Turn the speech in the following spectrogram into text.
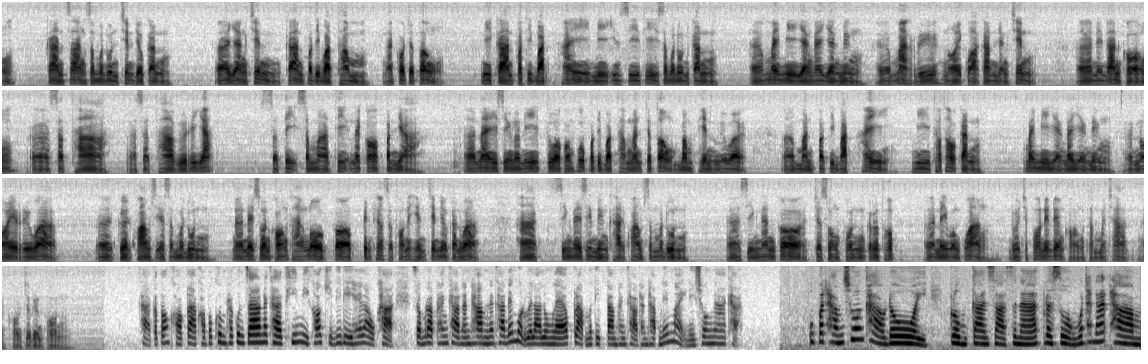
การสร้างสมดุลเช่นเดียวกัน อย่างเช่นการปฏิบัติธรรมนะก็จะต้องมีการปฏิบัติให้มีอินทรีย์ที่สมดุลกัน ไม่มีอย่างใดอย่างหนึ่งมากหรือน้อยกว่ากันอย่างเช่น ในด้านของศรัทธาศรัทธาวิริยะ สติสมาธิและก็ปัญญา ในสิ่งเหล่านี้ตัวของผู้ปฏิบัติธรรมนั้นจะต้องบำเพ็ญหรือว่ามันปฏิบัติให้มีเท่าๆกัน ไม่มีอย่างใดอย่างหนึ่งน้อยหรือว่าเเกิดความเสียสมดุลนะในส่วนของทางโลกก็เป็นเครื่องสะท้อนให้เห็นเช่นเดียวกันว่า หากสิ่งใดสิ่งหนึ่งขาดความสมดุล สิ่งนั้นก็จะส่งผลกระทบเอ่อในวงกว้าง โดยเฉพาะในเรื่องของธรรมชาตินะขอเจริญพรค่ะก็ต้องขอกราบขอบพระคุณพระคุณเจ้านะคะ ที่มีข้อคิดดีๆให้เราค่ะสำหรับทันข่าวทันธรรมนะคะ ได้หมดเวลาลงแล้วกลับมาติดตามทันข่าวทันธรรมได้ใหม่ในช่วงหน้าค่ะ อุปถัมภ์ช่วงข่าวโดย กรมการศาสนากระทรวงวัฒนธรรม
